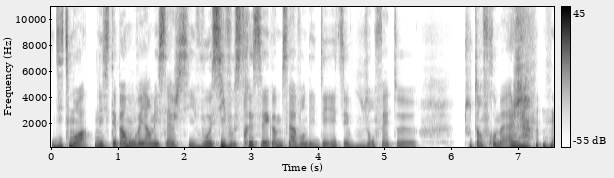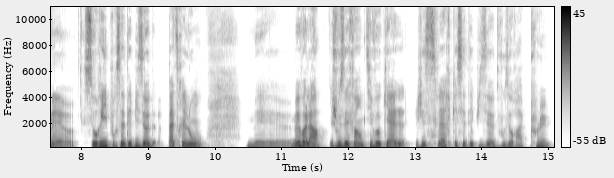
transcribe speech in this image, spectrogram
dites-moi. N'hésitez pas à m'envoyer un message si vous aussi vous stressez comme ça avant des dates et vous en faites tout un fromage. mais euh, sorry pour cet épisode pas très long. Mais, euh, mais voilà, je vous ai fait un petit vocal. J'espère que cet épisode vous aura plu.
